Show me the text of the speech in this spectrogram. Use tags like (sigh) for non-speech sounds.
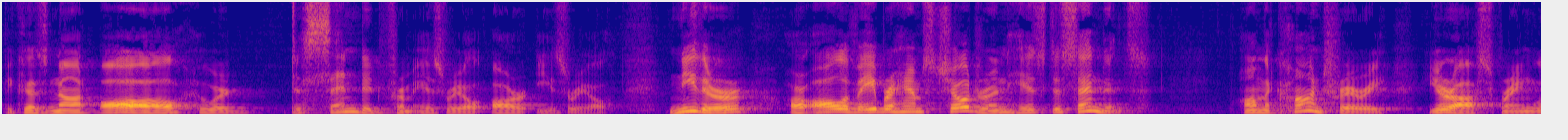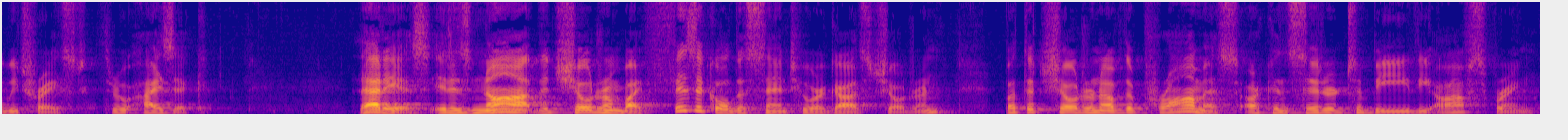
because not all who are descended from Israel are Israel. Neither are all of Abraham's children his descendants. On the contrary, your offspring will be traced through Isaac. That is, it is not the children by physical descent who are God's children, but the children of the promise are considered to be the offspring.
